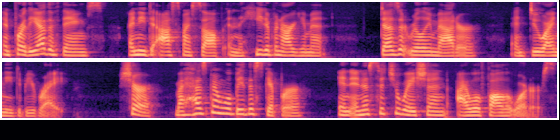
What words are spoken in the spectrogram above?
And for the other things, I need to ask myself in the heat of an argument does it really matter? And do I need to be right? Sure, my husband will be the skipper, and in a situation, I will follow orders.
